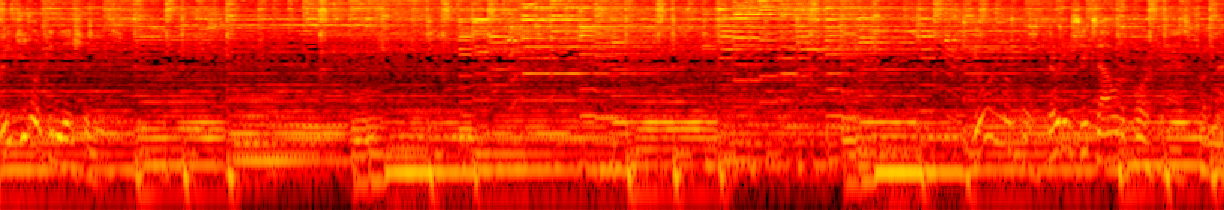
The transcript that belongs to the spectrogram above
Regional conditions. Local 36 hour forecast from the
